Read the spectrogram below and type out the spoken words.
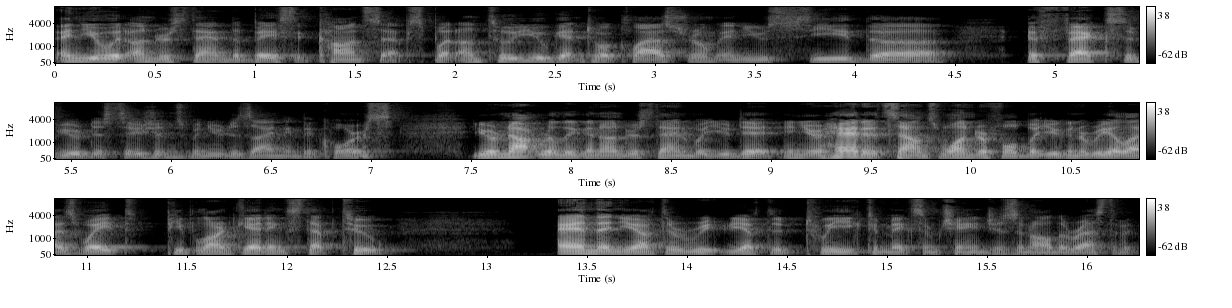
and you would understand the basic concepts but until you get into a classroom and you see the effects of your decisions when you're designing the course you're not really going to understand what you did. In your head, it sounds wonderful, but you're going to realize, wait, people aren't getting step two, and then you have to re- you have to tweak and make some changes and all the rest of it.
